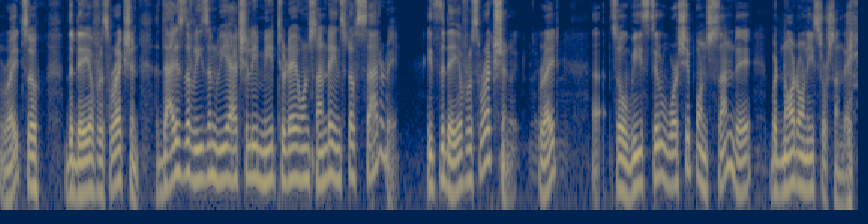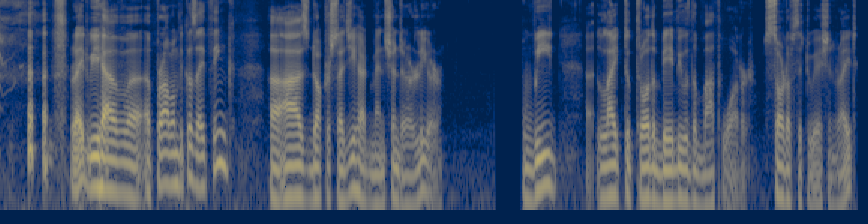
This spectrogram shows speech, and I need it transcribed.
right? So the day of resurrection. That is the reason we actually meet today on Sunday instead of Saturday. It's the day of resurrection, right? Uh, so we still worship on Sunday, but not on Easter Sunday, right? We have uh, a problem because I think, uh, as Dr. Saji had mentioned earlier, we uh, like to throw the baby with the bathwater sort of situation, right?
